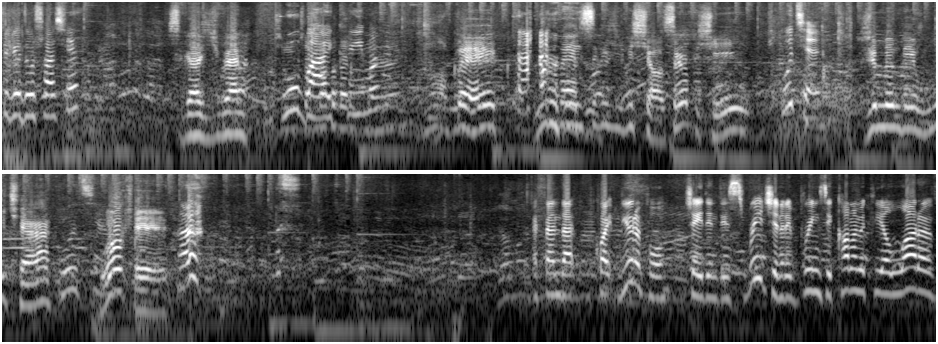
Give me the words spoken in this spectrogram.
Чего душа крема. I found that quite beautiful, Jade, in this region, and it brings economically a lot of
